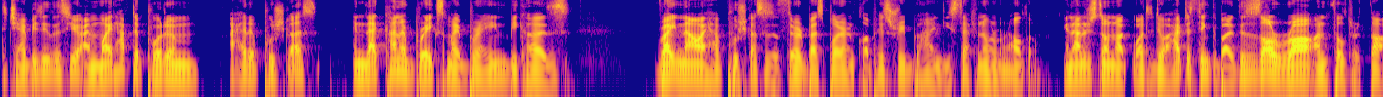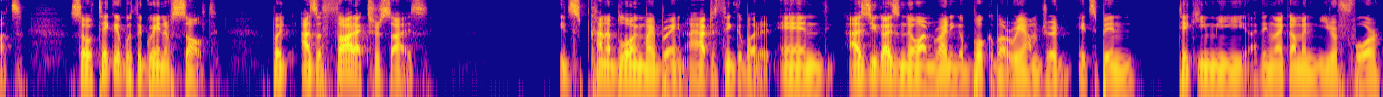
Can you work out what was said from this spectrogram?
the Champions League this year, I might have to put him ahead of Puskas. And that kind of breaks my brain because right now I have Puskas as the third best player in club history behind Di Stefano and Ronaldo. And I just don't know what to do. I have to think about it. This is all raw, unfiltered thoughts. So take it with a grain of salt. But as a thought exercise, it's kind of blowing my brain. I have to think about it. And as you guys know, I'm writing a book about Real Madrid. It's been taking me, I think, like I'm in year four,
